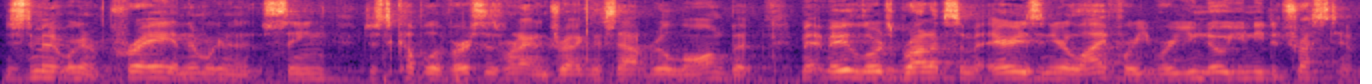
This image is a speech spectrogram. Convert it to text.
In just a minute, we're going to pray and then we're going to sing just a couple of verses. We're not going to drag this out real long, but maybe the Lord's brought up some areas in your life where you, where you know you need to trust Him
